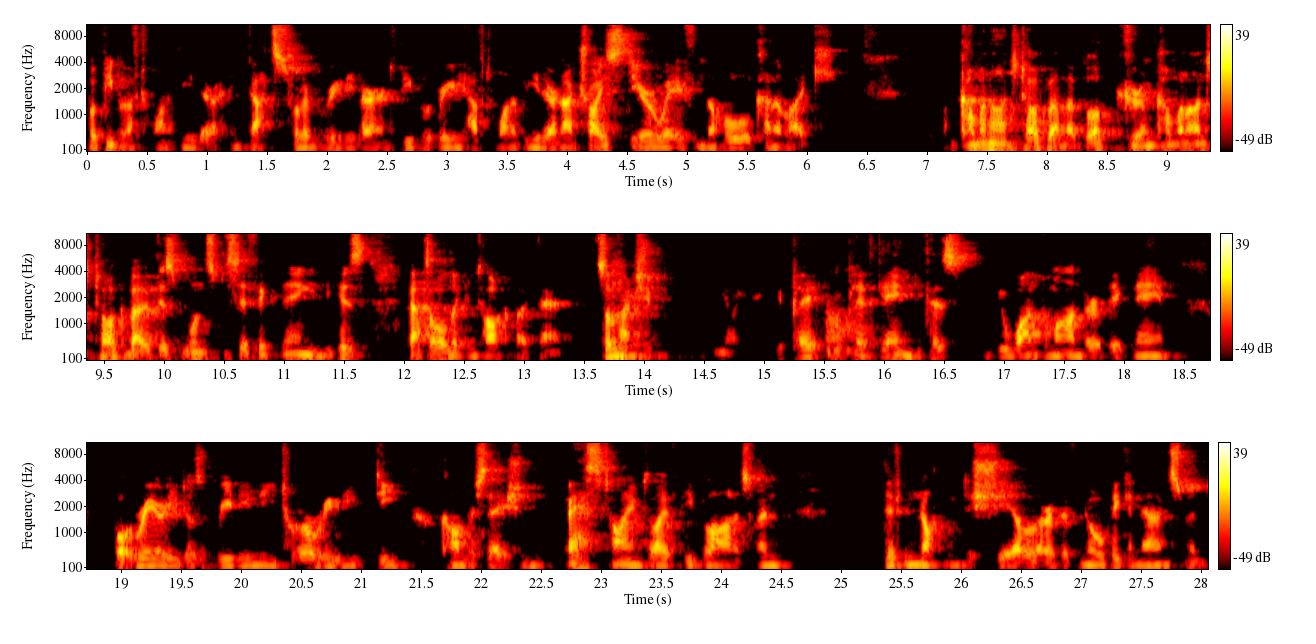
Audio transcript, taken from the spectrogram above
But people have to want to be there. I think that's what I've really learned. People really have to want to be there. And I try steer away from the whole kind of like, Coming on to talk about my book or I'm coming on to talk about this one specific thing because that's all they can talk about then. Sometimes you, you know, you play, you play the game because you want them on, they're a big name, but rarely does it really lead to a really deep conversation. Best times I have people on is when they've nothing to shill or they've no big announcement.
